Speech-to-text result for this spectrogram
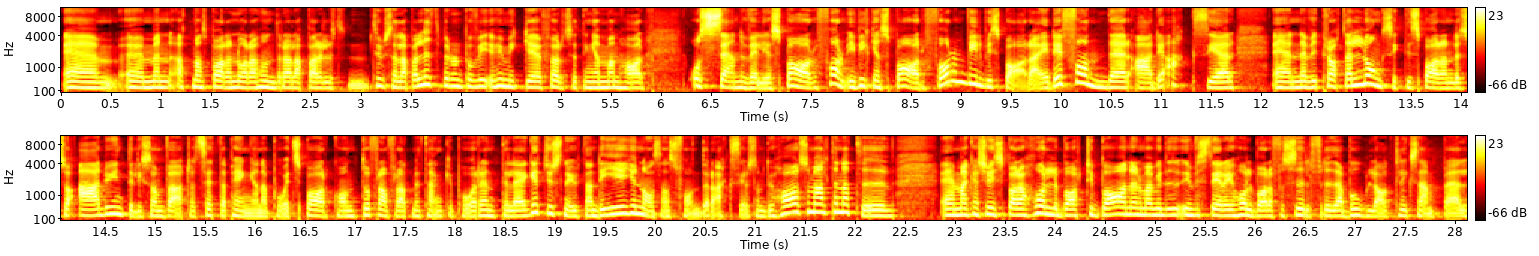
Ehm, eh, men att man sparar några hundralappar eller tusenlappar, lite beroende på hur mycket förutsättningar man har. Och sen väljer sparform. I vilken sparform vill vi spara? Är det fonder? Är det aktier? Eh, när vi pratar långsiktigt sparande så är det ju inte liksom värt att sätta pengarna på ett sparkonto, framförallt med tanke på ränteläget just nu, utan det är ju någonstans fonder och aktier som du har som alternativ. Eh, man kanske vill spara hållbart till barnen man vill investera i hållbara fossilfria bolag till exempel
